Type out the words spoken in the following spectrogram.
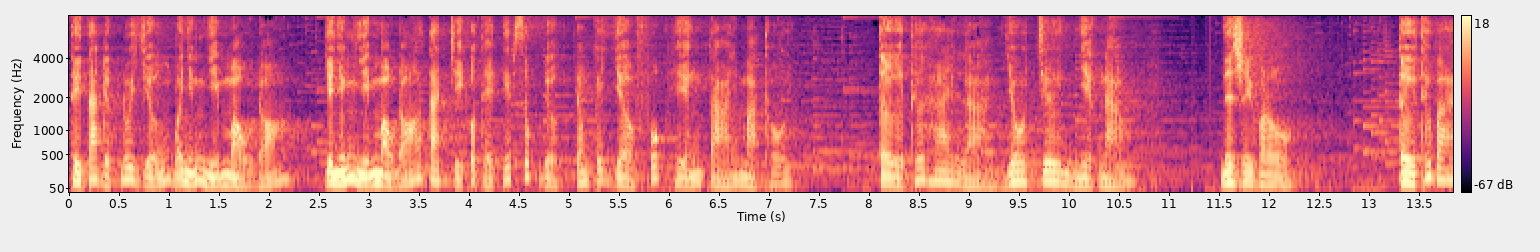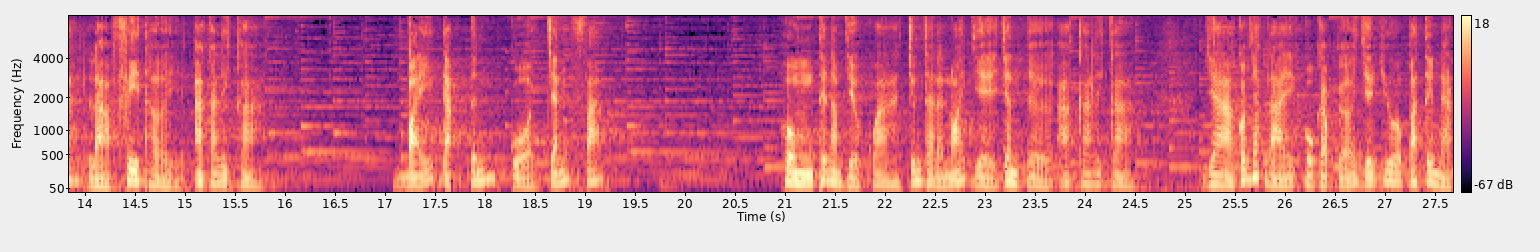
thì ta được nuôi dưỡng bởi những nhiệm màu đó. Và những nhiệm màu đó ta chỉ có thể tiếp xúc được trong cái giờ phút hiện tại mà thôi. Từ thứ hai là vô chư nhiệt não, Nijivaro. Từ thứ ba là phi thời Akalika bảy đặc tính của chánh pháp Hôm thứ năm vừa qua chúng ta đã nói về danh từ Akalika và có nhắc lại cuộc gặp gỡ giữa vua Ba Tư Nạc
